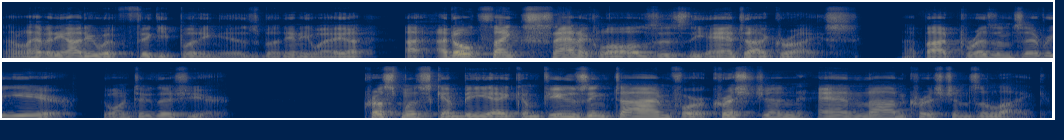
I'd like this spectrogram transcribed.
I don't have any idea what figgy pudding is, but anyway, I, I, don't think Santa Claus is the Antichrist. I buy presents every year, going to this year. Christmas can be a confusing time for Christian and non Christians alike.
